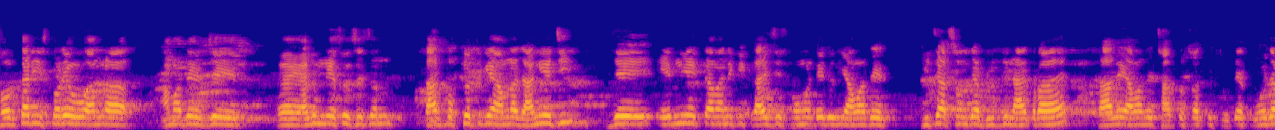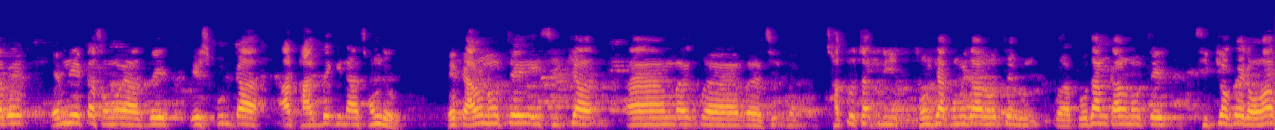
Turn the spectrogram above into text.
সরকারি স্তরেও আমরা আমাদের যে অ্যালুমনি অ্যাসোসিয়েশন তার পক্ষ থেকে আমরা জানিয়েছি যে এমনি একটা মানে কি ক্রাইসিস মোমেন্টে যদি আমাদের টিচার সংখ্যা বৃদ্ধি না করা হয়, তাহলে আমাদের ছাত্রছাত্রী সুযোগ কমে যাবে। এমনি একটা সময় আসবে, এই স্কুলটা আর থাকবে কি না সন্দেহ। এর কারণ হচ্ছে এই শিক্ষা ছাত্রছাত্রী সংখ্যা কমে যাওয়ার হচ্ছে প্রধান কারণ হচ্ছে শিক্ষকের অভাব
